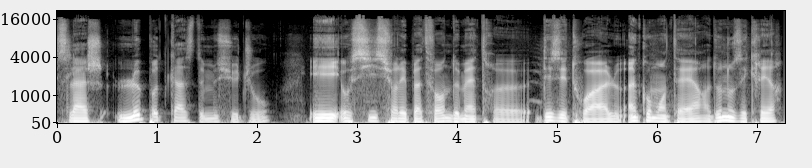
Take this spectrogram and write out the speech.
slash le podcast de Monsieur Joe et aussi sur les plateformes de mettre euh, des étoiles, un commentaire, de nous écrire.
